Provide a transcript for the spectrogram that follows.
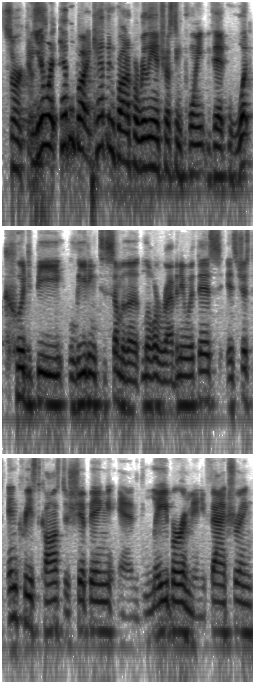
circus. You know what? Kevin brought Kevin brought up a really interesting point that what could be leading to some of the lower revenue with this is just increased cost of shipping and labor and manufacturing.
